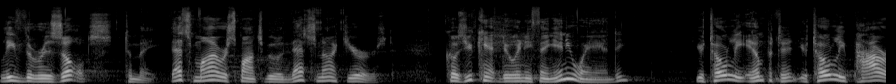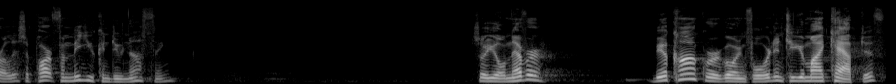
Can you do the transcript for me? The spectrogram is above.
leave the results to me. That's my responsibility. That's not yours. Because you can't do anything anyway, Andy. You're totally impotent. You're totally powerless. Apart from me, you can do nothing. So you'll never be a conqueror going forward until you're my captive.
